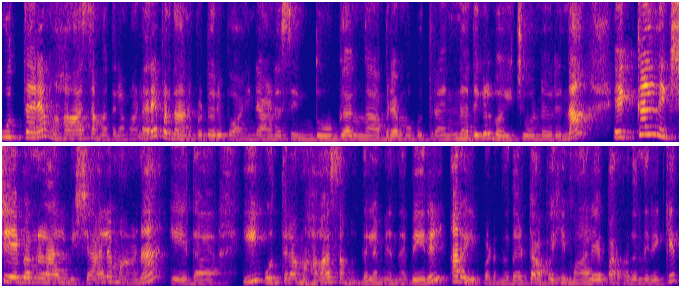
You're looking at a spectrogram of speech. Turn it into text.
ഉത്തര മഹാസമുദ്രം. വളരെ പ്രധാനപ്പെട്ട ഒരു പോയിന്റ് ആണ്. സിന്ധു ഗംഗ ബ്രഹ്മപുത്ര നദികൾ വഹിച്ചുകൊണ്ടുവരുന്ന എക്കൽ നിക്ഷേപങ്ങളാൽ വിശാലമാണ് ഏത്? ഈ ഉത്തര മഹാസമുദ്രം എന്ന പേരിൽ അറിയപ്പെടുന്നത് കേട്ടോ. അപ്പൊ ഹിമാലയ പർവതനിരയ്ക്ക്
